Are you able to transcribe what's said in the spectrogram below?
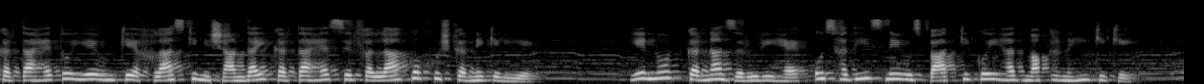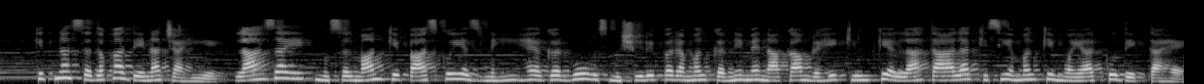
کرتا ہے تو یہ ان کے اخلاص کی نشاندائی کرتا ہے صرف اللہ کو خوش کرنے کے لیے۔ یہ نوٹ کرنا ضروری ہے۔ اس حدیث نے اس بات کی کوئی حد مقر نہیں کی کہ کتنا صدقہ دینا چاہیے۔ لہذا ایک مسلمان کے پاس کوئی عزم نہیں ہے۔ اگر وہ اس مشورے پر عمل کرنے میں ناکام رہے، کیونکہ اللہ تعالیٰ کسی عمل کے معیار کو دیکھتا ہے۔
